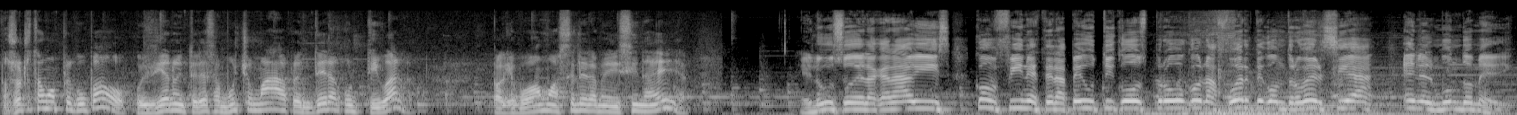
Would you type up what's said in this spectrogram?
nosotros estamos preocupados. Hoy día nos interesa mucho más aprender a cultivar para que podamos hacerle la medicina a ella. El uso de la cannabis con fines terapéuticos provoca una fuerte controversia en el mundo médico.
